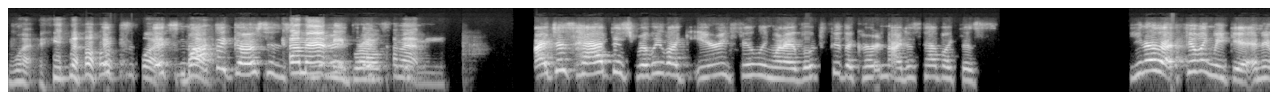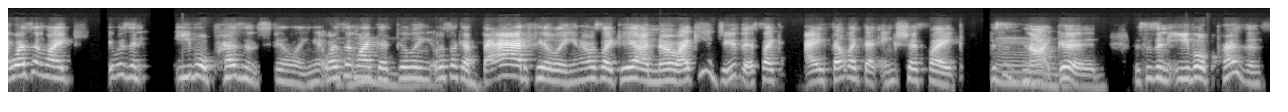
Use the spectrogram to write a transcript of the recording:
What you know? It's, what? It's what? not the ghosts and come spirit, at me, bro. Come at me. I just had this really like eerie feeling when I looked through the curtain. I just had like this, you know, that feeling we get. And it wasn't like, it was an evil presence feeling. It wasn't like a feeling, it was like a bad feeling. And I was like, yeah, no, I can't do this. Like, I felt like that anxious, like, this is mm. not good. This is an evil presence.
